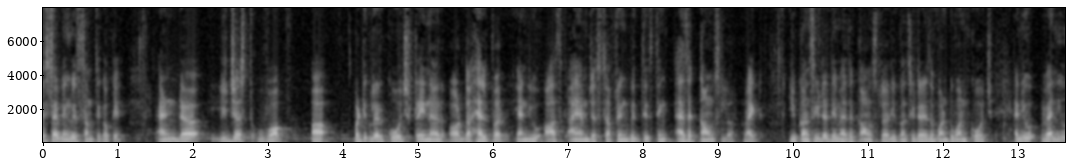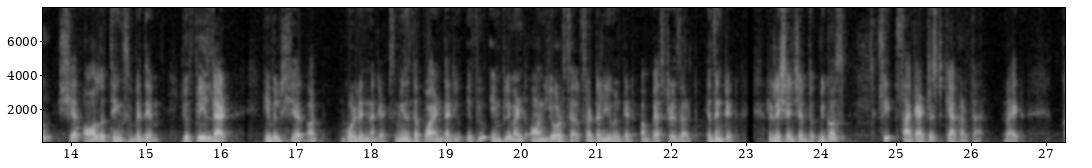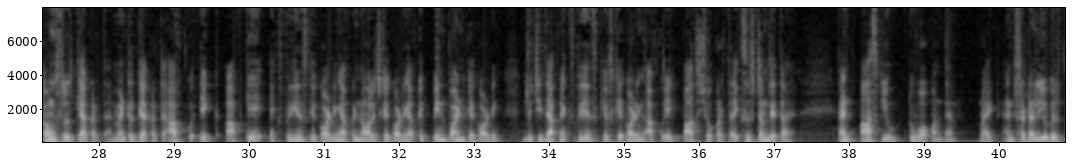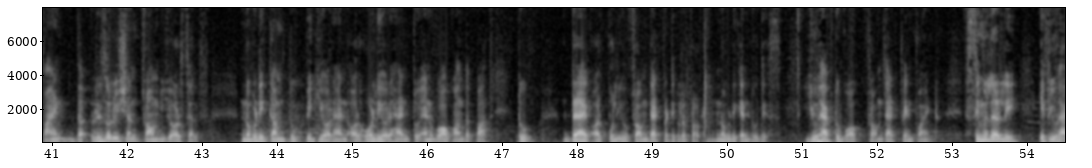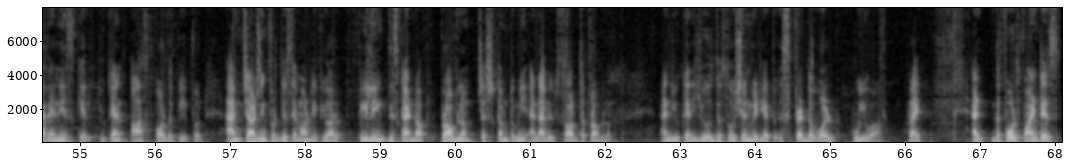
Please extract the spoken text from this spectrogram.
struggling with something okay? And uh, you just walk a particular coach trainer or the helper and you ask i am just suffering with this thing as a counselor right? You consider them as a counselor you consider as a one-to-one coach and you when you share all the things with him you feel that he will share a golden nuggets means the point that you if you implement on yourself certainly you will get a best result isn't it relationship because see psychiatrist क्या करता है right counsellor क्या करता है mentor क्या करता है आपको एक आपके एक्सपीरियंस के अकॉर्डिंग आपके नॉलेज के अकॉर्डिंग आपके पेन पॉइंट के अकॉर्डिंग जो चीज़ें आपने एक्सपीरियंस की उसके अकॉर्डिंग आपको एक पाथ शो करता है एक सिस्टम देता है and ask you to walk on them right and certainly you will find the resolution from yourself nobody come to pick your hand or hold your hand to and walk on the path to drag or pull you from that particular problem. Nobody can do this. You have to walk from that pain point. Similarly, if you have any skill, you can ask for the people. I'm charging for this amount. If you are feeling this kind of problem, just come to me and I will solve the problem. and you can use the social media to spread the word who you are right and the fourth point is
